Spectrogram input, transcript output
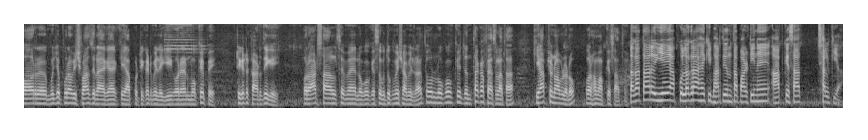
और मुझे पूरा विश्वास दिलाया गया कि आपको टिकट मिलेगी और एन मौके पे टिकट काट दी गई। और आठ साल से मैं लोगों के सुख दुख में शामिल रहा तो लोगों के जनता का फैसला था कि आप चुनाव लड़ो और हम आपके साथ हैं। लगातार ये आपको लग रहा है कि भारतीय जनता पार्टी ने आपके साथ छल किया?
